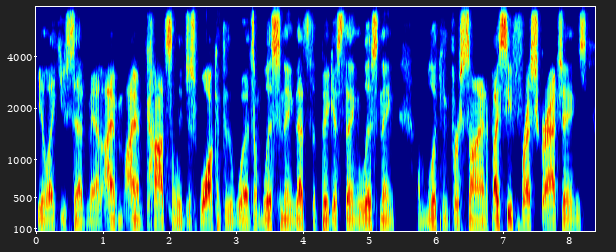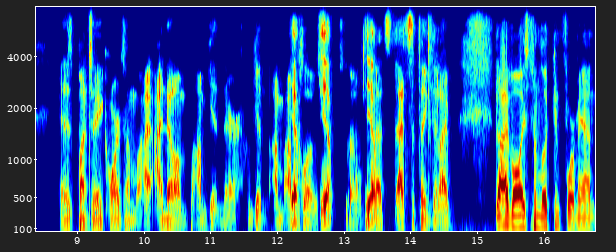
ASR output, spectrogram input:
you know, like you said, man, I'm, I am constantly just walking through the woods. I'm listening. That's the biggest thing, listening. I'm looking for sign. If I see fresh scratchings and it's a bunch of acorns, I'm, I, I know I'm, I'm getting there. I'm getting, I'm, I'm yep. close. Yep. So yep. that's, that's the thing that I've, that I've always been looking for, man.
